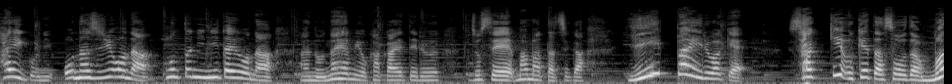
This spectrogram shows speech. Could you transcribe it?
背後に同じような本当に似たようなあの悩みを抱えてる女性ママたちがいっぱいいるわけ。さっき受けた相談全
